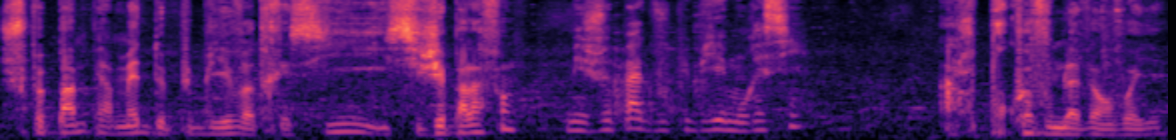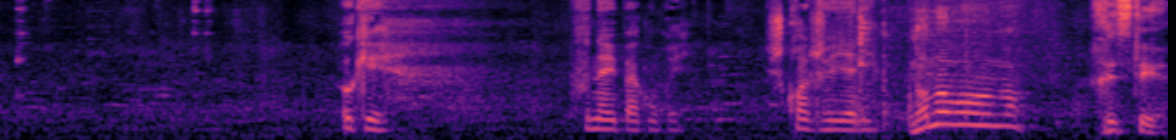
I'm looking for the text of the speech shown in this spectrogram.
Je peux pas me permettre de publier votre récit si j'ai pas la fin. Mais je veux pas que vous publiez mon récit. Alors pourquoi vous me l'avez envoyé? Ok. Vous n'avez pas compris. Je crois que je vais y aller. Non, non, non, non, non. Restez.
